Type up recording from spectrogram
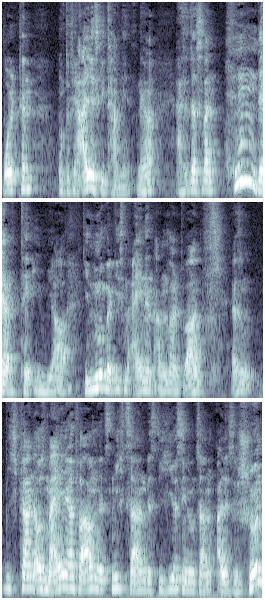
wollten und dafür alles getan hätten. Ja? Also das waren Hunderte im Jahr, die nur bei diesem einen Anwalt waren. Also ich kann aus meiner Erfahrung jetzt nicht sagen, dass die hier sind und sagen, alles ist schön.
